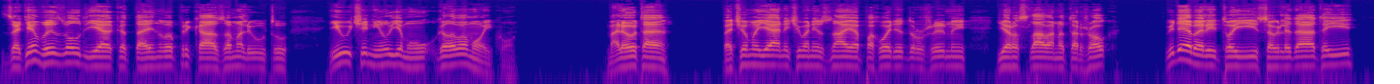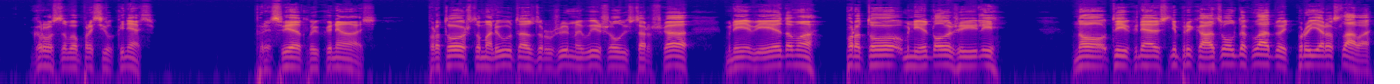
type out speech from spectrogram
Затем вызвал дьяка тайного приказа Малюту и учинил ему головомойку. «Малюта, почему я ничего не знаю о походе дружины Ярослава на Торжок? Где были твои соглядатаи?» — грустно вопросил князь. «Пресветлый князь, про то, что Малюта с дружиной вышел из Торжка, мне ведомо, про то мне доложили. Но ты, князь, не приказывал докладывать про Ярослава,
